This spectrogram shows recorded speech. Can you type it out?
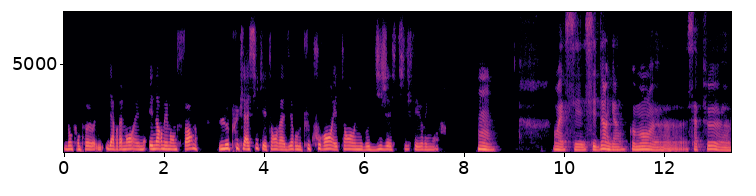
donc on peut, il y a vraiment énormément de formes. Le plus classique étant, on va dire, le plus courant étant au niveau digestif et urinaire. Hmm. Ouais, c'est c'est dingue hein, comment euh, ça peut. Euh,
